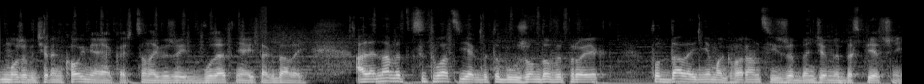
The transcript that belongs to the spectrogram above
może być rękojmia jakaś, co najwyżej dwuletnia i tak dalej. Ale nawet w sytuacji, jakby to był rządowy projekt, to dalej nie ma gwarancji, że będziemy bezpieczni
